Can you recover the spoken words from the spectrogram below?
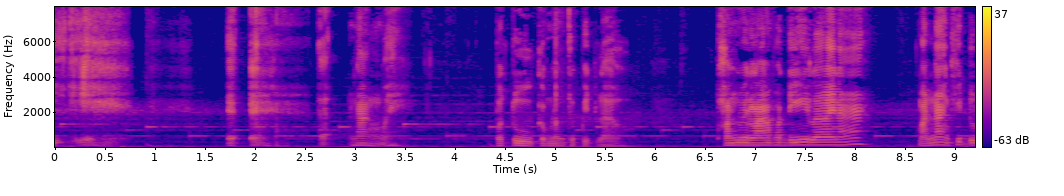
อเออเออเออนั่งไว้ ประตูกำลังจะปิดแล้ว ทันเวลาพอดีเลยนะ มันนั่งคิดดู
